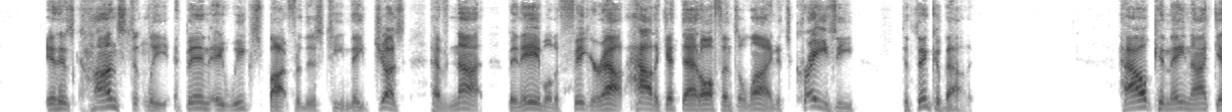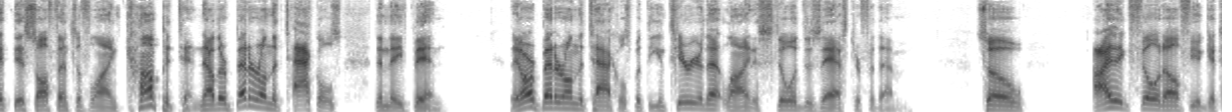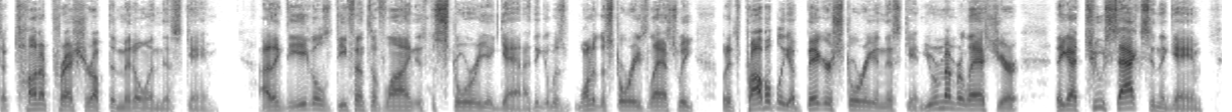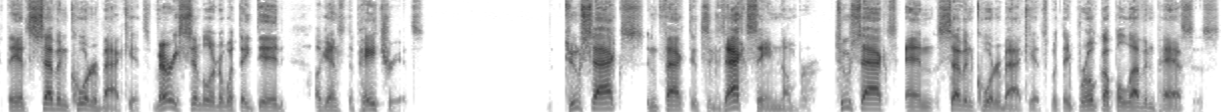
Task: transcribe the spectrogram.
It has constantly been a weak spot for this team. They just have not been able to figure out how to get that offensive line. It's crazy to think about it. How can they not get this offensive line competent? Now, they're better on the tackles than they've been. They are better on the tackles, but the interior of that line is still a disaster for them. So I think Philadelphia gets a ton of pressure up the middle in this game. I think the Eagles' defensive line is the story again. I think it was one of the stories last week, but it's probably a bigger story in this game. You remember last year, they got two sacks in the game. They had seven quarterback hits, very similar to what they did against the Patriots. Two sacks. In fact, it's exact same number two sacks and seven quarterback hits, but they broke up 11 passes.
